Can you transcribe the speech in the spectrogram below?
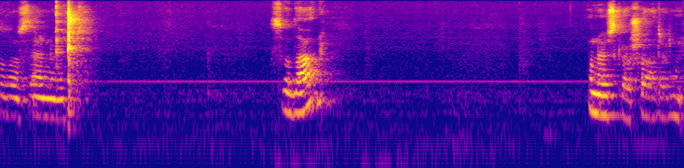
Så då ser den ut sådär. Och nu ska jag skära den.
